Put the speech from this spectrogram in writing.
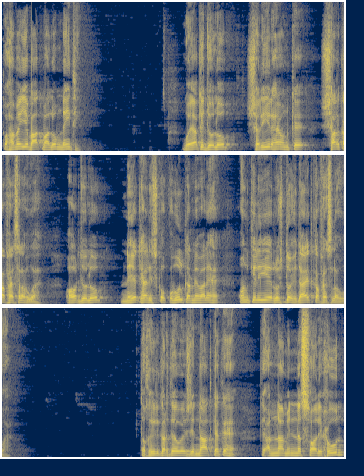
تو ہمیں یہ بات معلوم نہیں تھی۔ گویا کہ جو لوگ شریر ہیں، ان کے شر کا فیصلہ ہوا ہے۔ اور جو لوگ نیک ہیں اس کو قبول کرنے والے ہیں، ان کے لیے رشد و ہدایت کا فیصلہ ہوا ہے۔ تقریر کرتے ہوئے جنات کہتے ہیں کہ انا من صالحون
